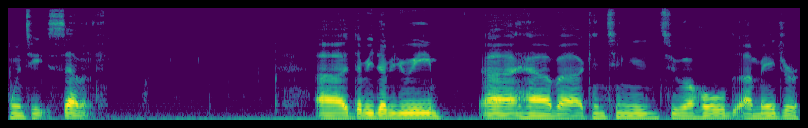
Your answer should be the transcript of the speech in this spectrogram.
27th. Uh, WWE uh, have uh, continued to hold major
